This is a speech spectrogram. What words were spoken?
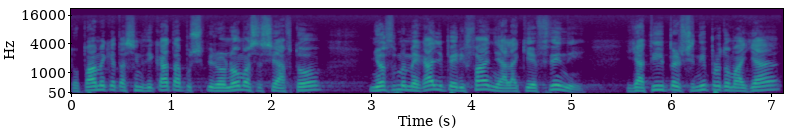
Το πάμε και τα συνδικάτα που συμπληρωνόμαστε σε αυτό, νιώθουμε μεγάλη περηφάνεια αλλά και ευθύνη, γιατί η περσινή πρωτομαγιά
